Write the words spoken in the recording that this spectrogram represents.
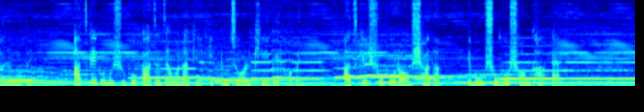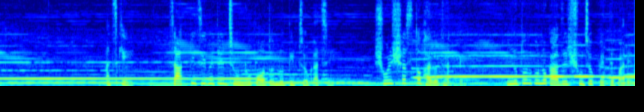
ভালো হবে। আজকে কোনো শুভ কাজে যাওয়ার আগে একটু জল খেয়ে বের হবেন। আজকের শুভ রং সাদা এবং শুভ সংখ্যা এক। আজকে চাকরিজীবীদের জন্য পদোন্নতির যোগ আছে। শরীর স্বাস্থ্য ভালো থাকবে। নতুন কোনো কাজের সুযোগ পেতে পারেন।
